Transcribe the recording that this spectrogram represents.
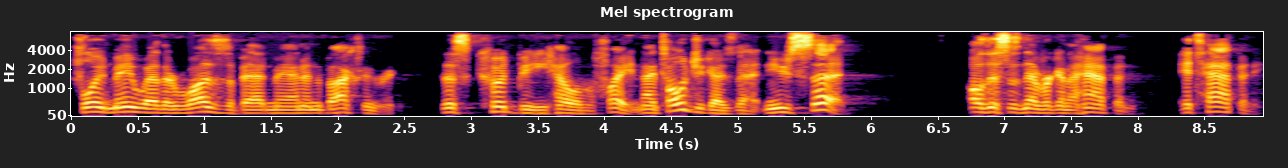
Floyd Mayweather was a bad man in the boxing ring. This could be hell of a fight, and I told you guys that, and you said, oh, this is never going to happen. It's happening.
